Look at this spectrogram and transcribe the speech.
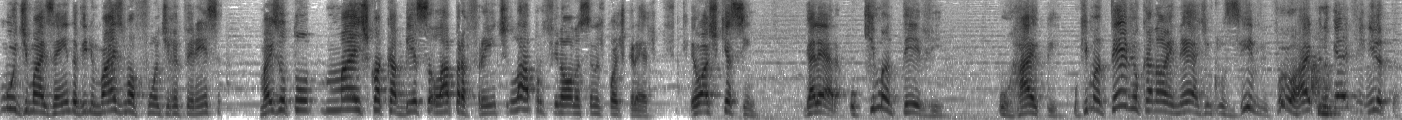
mude mais ainda, vire mais uma fonte de referência. Mas eu tô mais com a cabeça lá pra frente, lá pro final nas cenas pós-crédito. Eu acho que assim, galera, o que manteve o hype, o que manteve o canal Enerd, inclusive, foi o hype do Guerra Infinita.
